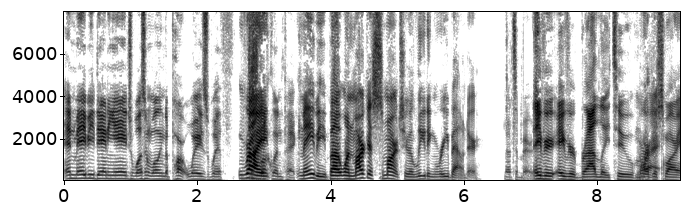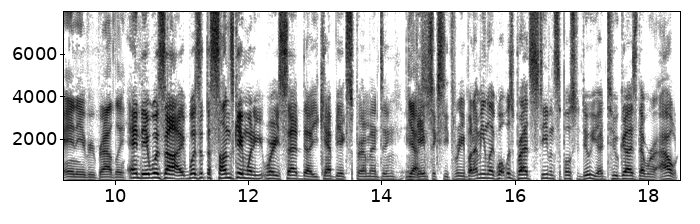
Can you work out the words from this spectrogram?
And maybe Danny Ainge wasn't willing to part ways with the right, Brooklyn pick. maybe. But when Marcus Smart's your leading rebounder, That's embarrassing. Avery Avery Bradley too, Marcus Right. Smart and Avery Bradley. And it was uh was it the Suns game when he, where he said uh, you can't be experimenting in Yes. game 63 but I mean like what was Brad Stevens supposed to do you had two guys that were out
